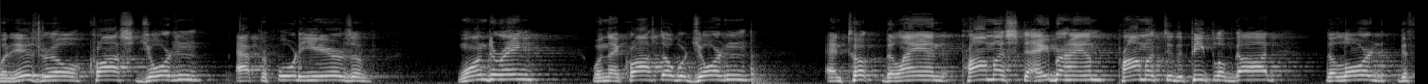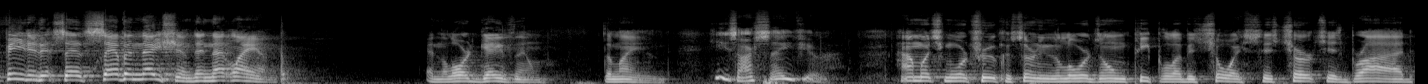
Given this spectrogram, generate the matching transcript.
When Israel crossed Jordan after 40 years of wandering, when they crossed over Jordan and took the land promised to Abraham, promised to the people of God, the Lord defeated, it says, seven nations in that land. And the Lord gave them the land. He's our Savior. How much more true concerning the Lord's own people of His choice, His church, His bride,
